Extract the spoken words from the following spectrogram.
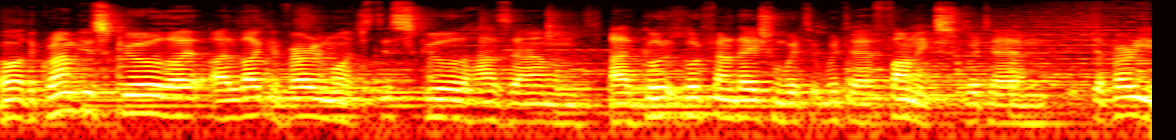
Oh, the Grandview School, I, I like it very much. This school has um, a good, good foundation with, with uh, phonics, with um, the very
